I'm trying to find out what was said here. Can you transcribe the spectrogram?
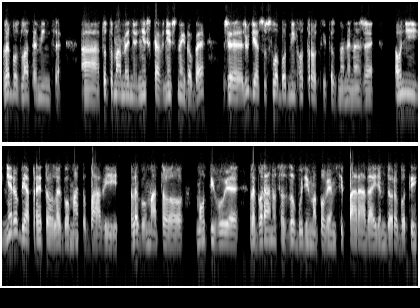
lebo zlaté mince. A toto máme dneska v dnešnej dobe, že ľudia sú slobodní otroci. To znamená, že oni nerobia preto, lebo ma to baví, lebo ma to motivuje, lebo ráno sa zobudím a poviem si paráda, idem do roboty,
